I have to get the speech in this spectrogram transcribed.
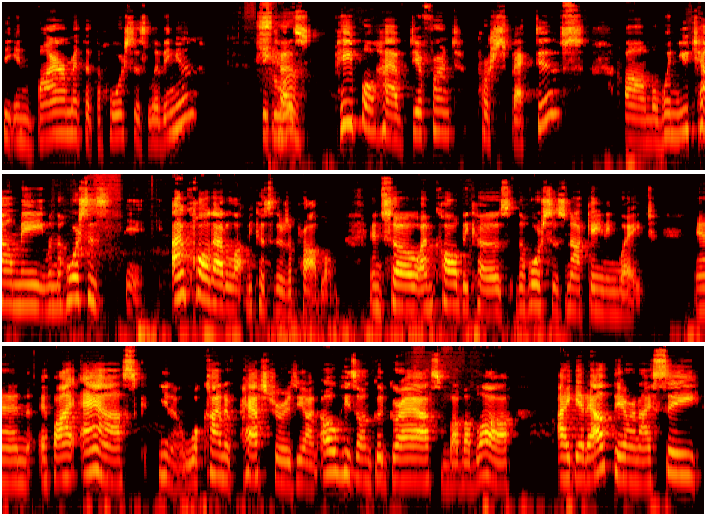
the environment that the horse is living in because people have different perspectives. Um, when you tell me, when the horse is, I'm called out a lot because there's a problem. And so I'm called because the horse is not gaining weight. And if I ask, you know, what kind of pasture is he on? Oh, he's on good grass, blah, blah, blah. I get out there and I see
